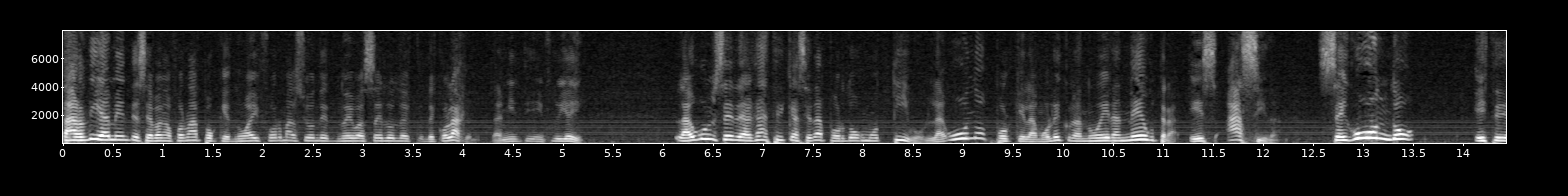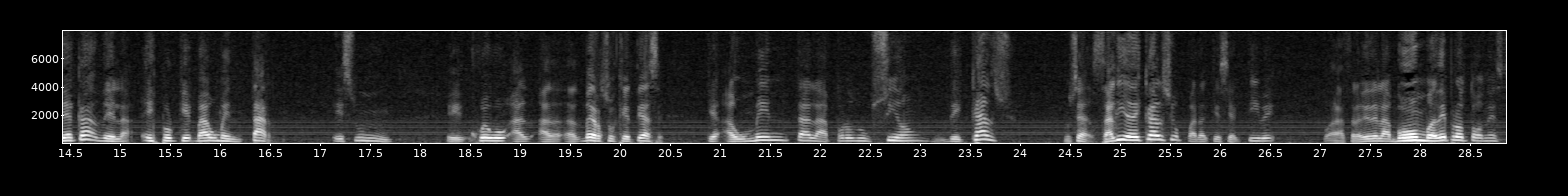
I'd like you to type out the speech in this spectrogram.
tardíamente se van a formar porque no hay formación de nuevas células de, colágeno. También influye ahí. La úlcera gástrica se da por dos motivos. La uno, porque la molécula no era neutra, es ácida. Segundo, este de acá de la, es porque va a aumentar. Es un eh, juego adverso que te hace, que aumenta la producción de calcio o sea, salida de calcio para que se active a través de la bomba de protones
